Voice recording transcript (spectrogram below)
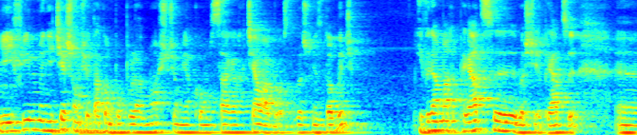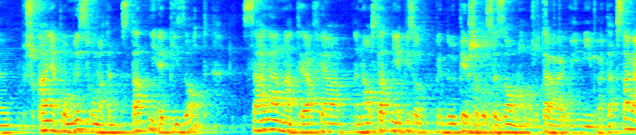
jej filmy nie cieszą się taką popularnością, jaką Sara chciałaby ostatecznie zdobyć. I w ramach pracy, właściwie pracy, y, szukania pomysłu na ten ostatni epizod, Sara natrafia na ostatni epizod jak gdyby pierwszego sezonu, może tak, Tak, to ujmijmy. tak. Tak. Sara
